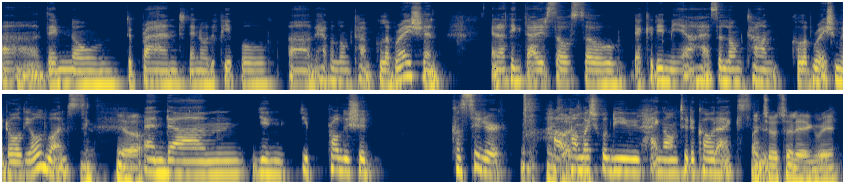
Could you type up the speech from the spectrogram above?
uh, they've known the brand, they know the people, uh, they have a long time collaboration. And I think that is also academia has a long time collaboration with all the old ones. Yeah. And um, you you probably should consider exactly. how, how much will you hang on to the codex. I totally agree.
